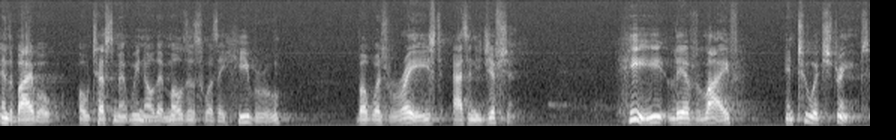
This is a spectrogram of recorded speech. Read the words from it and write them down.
In the Bible, Old Testament, we know that Moses was a Hebrew, but was raised as an Egyptian. He lived life in two extremes.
